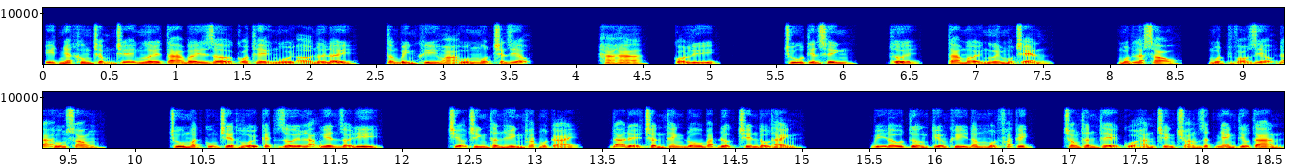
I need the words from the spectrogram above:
ít nhất không chậm trễ ngươi ta bây giờ có thể ngồi ở nơi đây, tâm bình khí hỏa uống một chén rượu. Ha ha, có lý. Chu tiên sinh, tới, ta mời ngươi một chén. Một lát sau, một vỏ rượu đã uống xong chu mật cũng triệt hồi kết giới lặng yên rời đi. Triệu chính thân hình thoát một cái, đã để trần thanh đô bắt được trên đầu thành. Bị đầu tường kiếm khí đâm một phát kích, trong thân thể của hắn chênh choáng rất nhanh tiêu tan.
